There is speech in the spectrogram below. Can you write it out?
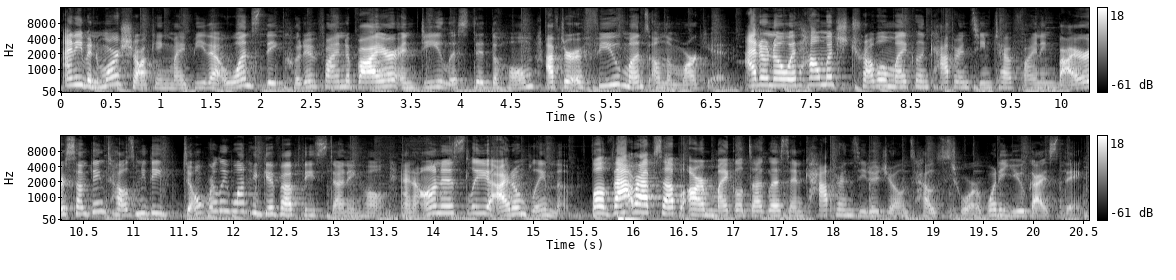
And even more shocking might be that once they couldn't find a buyer and delisted the home after a few months on the market. I don't know, with how much trouble Michael and Catherine seem to have finding buyers, something tells me they don't really want to give up these stunning homes. And honestly, I don't blame them. Well, that wraps up our Michael Douglas and Catherine Zeta-Jones house tour. What do you guys think?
